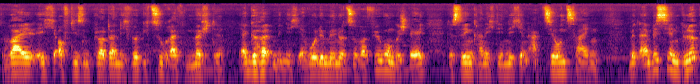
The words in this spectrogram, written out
weil ich auf diesen Plotter nicht wirklich zugreifen möchte. Er gehört mir nicht. Er wurde mir nur zur Verfügung gestellt. Deswegen kann ich den nicht in Aktion zeigen. Mit ein bisschen Glück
